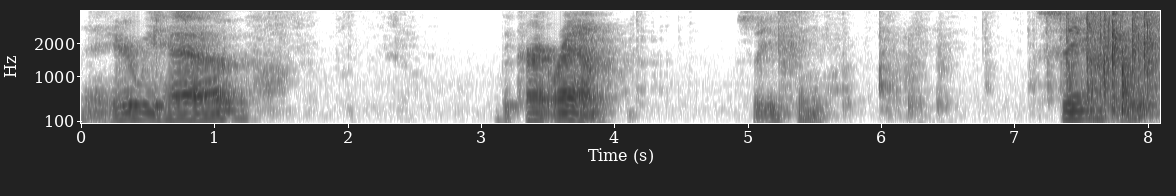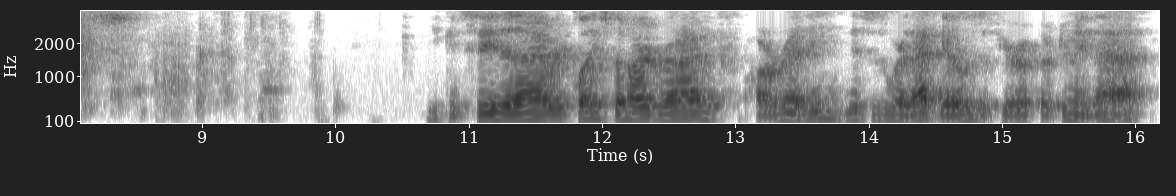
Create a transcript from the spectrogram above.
And here we have the current RAM. So you can see, oops, you can see that I replaced the hard drive already. This is where that goes if you're up there doing that.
